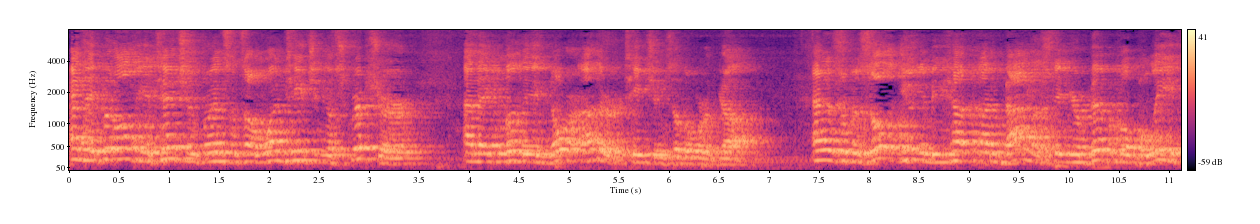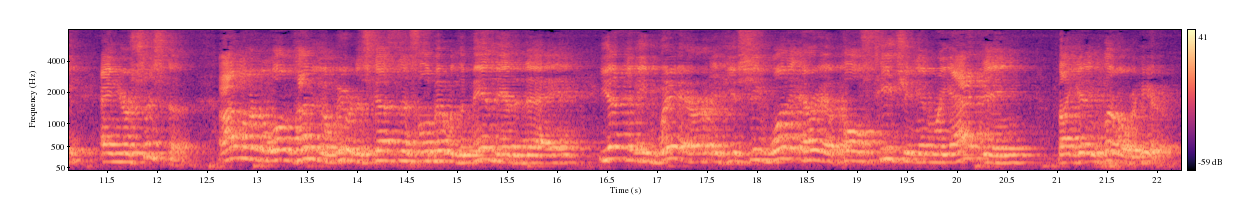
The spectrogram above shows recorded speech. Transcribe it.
And they put all the attention, for instance, on one teaching of Scripture, and they completely ignore other teachings of the Word of God. And as a result, you can become unbalanced in your biblical belief and your system. I learned a long time ago, we were discussing this a little bit with the men the other day. You have to beware if you see one area of false teaching and reacting by getting clear over here.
